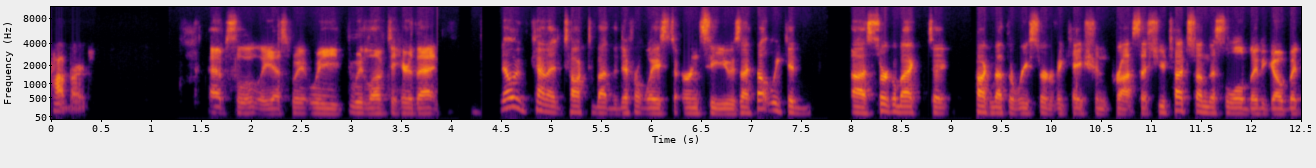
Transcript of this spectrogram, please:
covered. Absolutely. Yes, we, we, we'd love to hear that. Now we've kind of talked about the different ways to earn CEUs. I thought we could uh, circle back to talk about the recertification process. You touched on this a little bit ago, but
